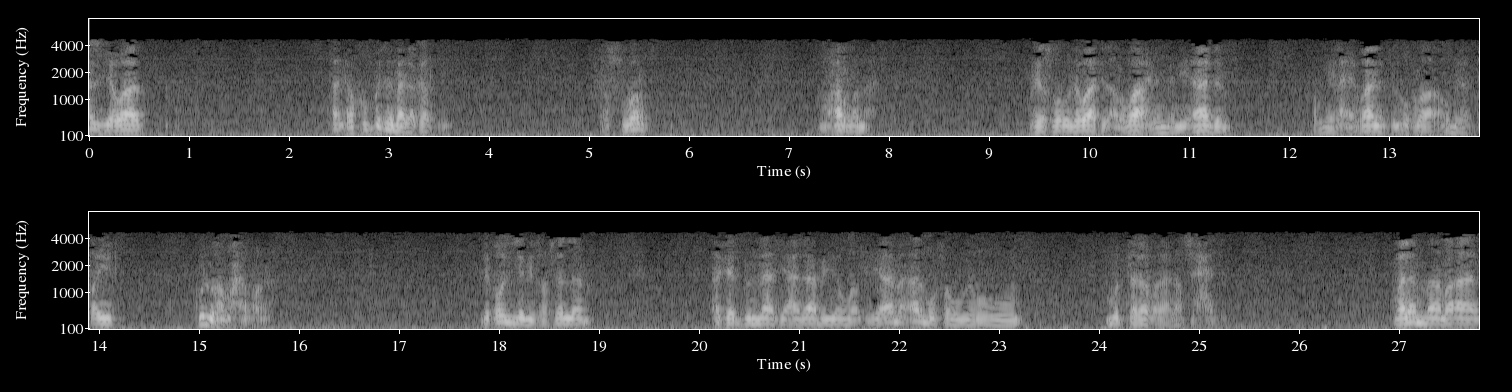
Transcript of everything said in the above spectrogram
الجواب الحكم مثل ما ذكرت. الصور محرمة. وهي صور ذوات الأرواح من بني آدم أو من الحيوانات الأخرى أو من الطير كلها محرمة. لقول النبي صلى الله عليه وسلم أشد الناس عذابا يوم القيامة المصورون. متفق على صحته. ولما رأى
